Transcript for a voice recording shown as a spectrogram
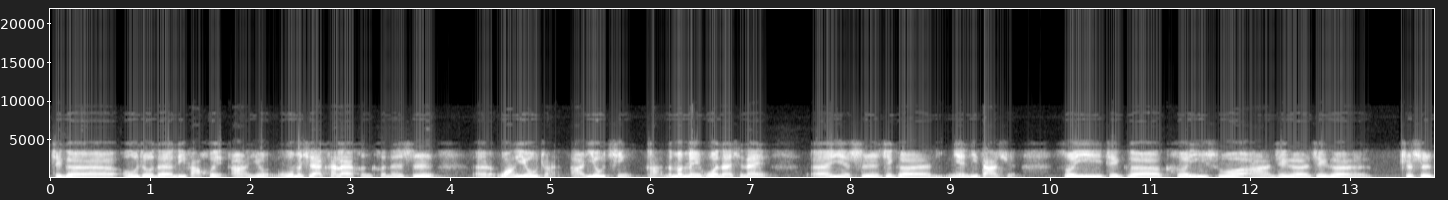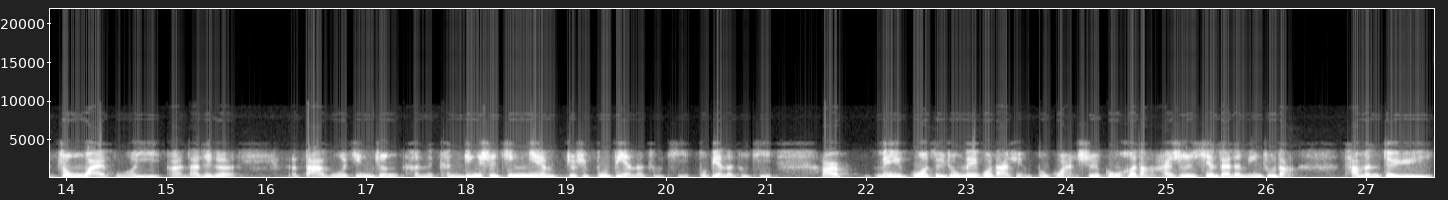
这个欧洲的立法会啊，有我们现在看来很可能是呃往右转啊右倾啊，那么美国呢现在呃也是这个年底大选，所以这个可以说啊这个这个就是中外博弈啊，它这个。大国竞争肯肯定是今年就是不变的主题，不变的主题。而美国最终美国大选，不管是共和党还是现在的民主党，他们对于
